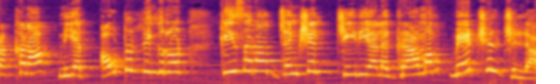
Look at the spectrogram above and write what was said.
ప్రక్కన near outer ring road Keesara junction Cheeriyala గ్రామం మేడ్చల్ జిల్లా.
